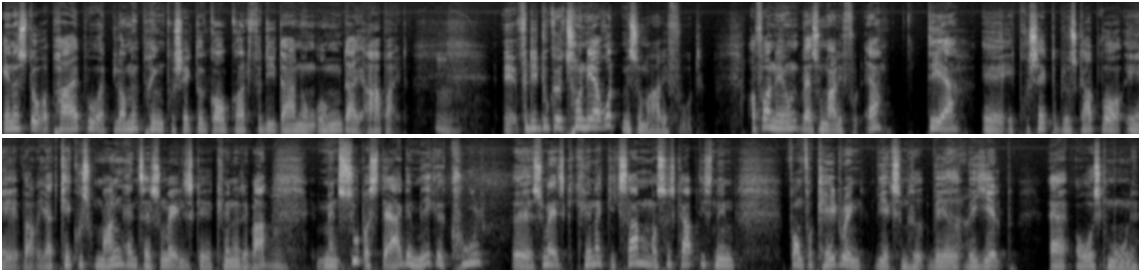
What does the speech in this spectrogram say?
end at stå og pege på, at lommepringeprojektet går godt, fordi der er nogle unge, der er i arbejde. Mm. Fordi du kan jo turnere rundt med Somali Food. Og for at nævne, hvad Somali Food er, det er øh, et projekt, der blev skabt, hvor, øh, jeg kan ikke huske, hvor mange antal somaliske kvinder det var, mm. men super stærke, mega cool øh, somaliske kvinder gik sammen, og så skabte de sådan en form for catering virksomhed ved, ja. ved hjælp af Aarhus Kommune.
